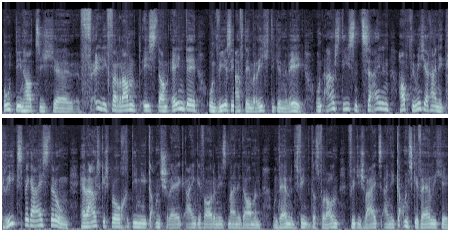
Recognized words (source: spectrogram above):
Putin hat sich äh, völlig verrannt, ist am Ende und wir sind auf dem richtigen Weg. Und aus diesen Zeilen hat für mich auch eine Kriegsbegeisterung herausgesprochen, die mir ganz schräg eingefahren ist, meine Damen und Herren. Und ich finde das vor allem für die Schweiz eine ganz gefährliche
